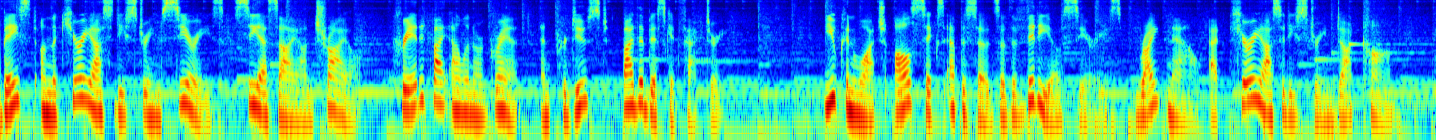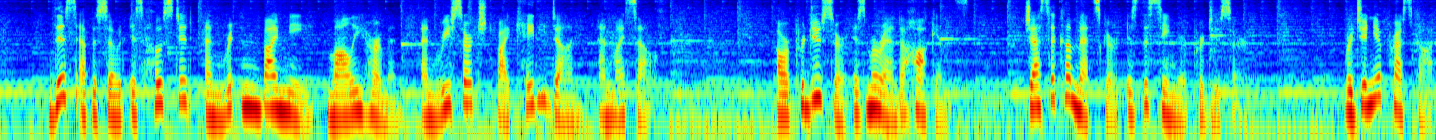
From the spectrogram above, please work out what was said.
Based on the Curiosity Stream series, CSI on Trial, created by Eleanor Grant and produced by The Biscuit Factory. You can watch all six episodes of the video series right now at curiositystream.com. This episode is hosted and written by me, Molly Herman, and researched by Katie Dunn and myself. Our producer is Miranda Hawkins. Jessica Metzger is the senior producer. Virginia Prescott,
